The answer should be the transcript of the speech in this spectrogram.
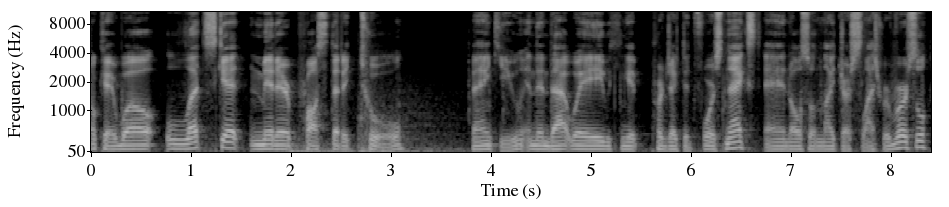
Okay, well, let's get Midair Prosthetic Tool. Thank you. And then that way we can get Projected Force next and also Nightjar Slash Reversal.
